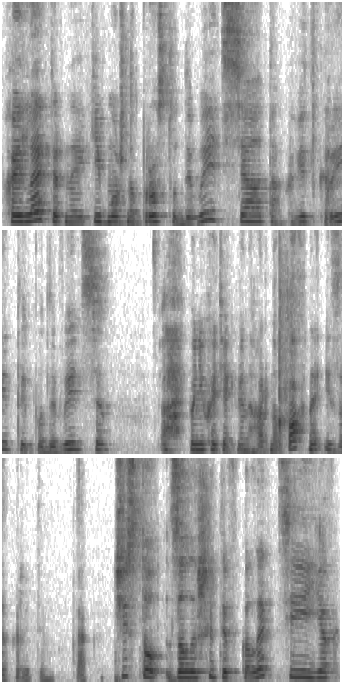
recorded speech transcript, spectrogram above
хайлайтер, на який можна просто дивитися, так, відкрити, подивитися. Понюхати, як він гарно пахне, і закрити. Так, чисто залишити в колекції як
